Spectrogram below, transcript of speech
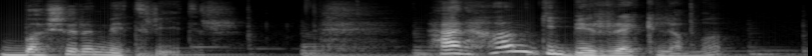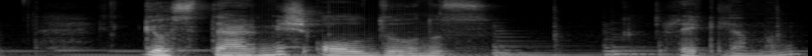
başarı metriğidir. Herhangi bir reklamı göstermiş olduğunuz reklamın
